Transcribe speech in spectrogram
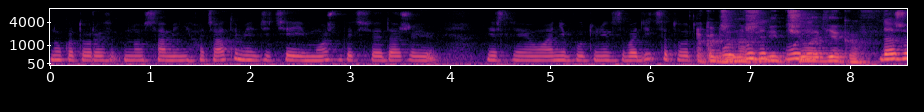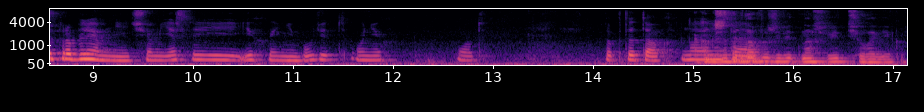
ну, которые ну, сами не хотят иметь детей, может быть, даже если они будут у них заводиться, то это а как же наш будет, вид будет человеков? даже проблемнее, чем если их и не будет у них. Вот. Как-то так. Но а как же знаю. тогда выживет наш вид человеков?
